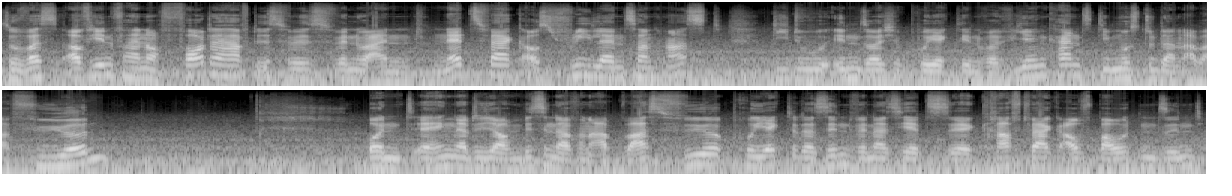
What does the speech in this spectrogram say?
So, was auf jeden Fall noch vorteilhaft ist, ist, wenn du ein Netzwerk aus Freelancern hast, die du in solche Projekte involvieren kannst. Die musst du dann aber führen. Und hängt natürlich auch ein bisschen davon ab, was für Projekte das sind. Wenn das jetzt äh, Kraftwerkaufbauten sind,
